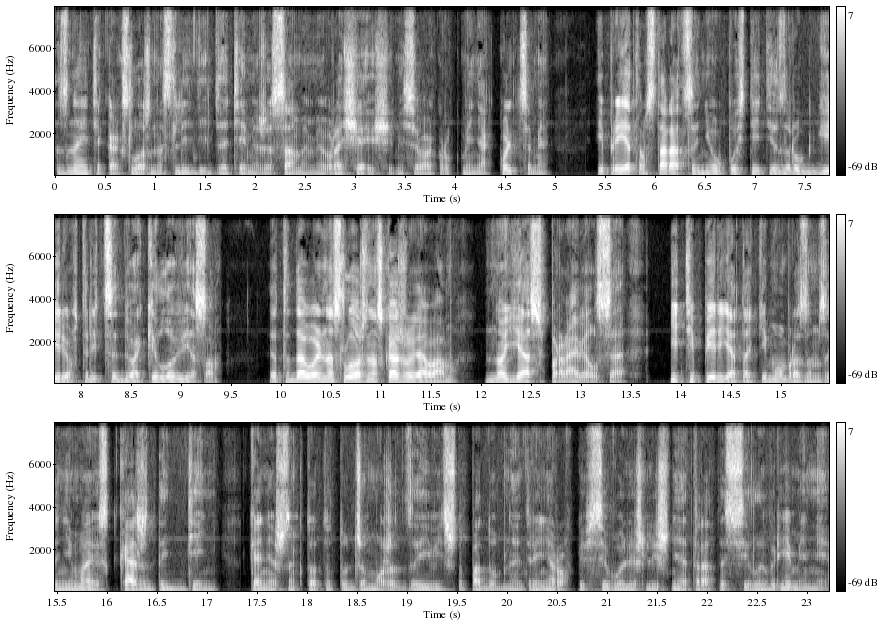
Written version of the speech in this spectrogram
Знаете, как сложно следить за теми же самыми вращающимися вокруг меня кольцами и при этом стараться не упустить из рук гирю в 32 кило весом? Это довольно сложно, скажу я вам. Но я справился. И теперь я таким образом занимаюсь каждый день. Конечно, кто-то тут же может заявить, что подобные тренировки всего лишь лишняя трата силы времени.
